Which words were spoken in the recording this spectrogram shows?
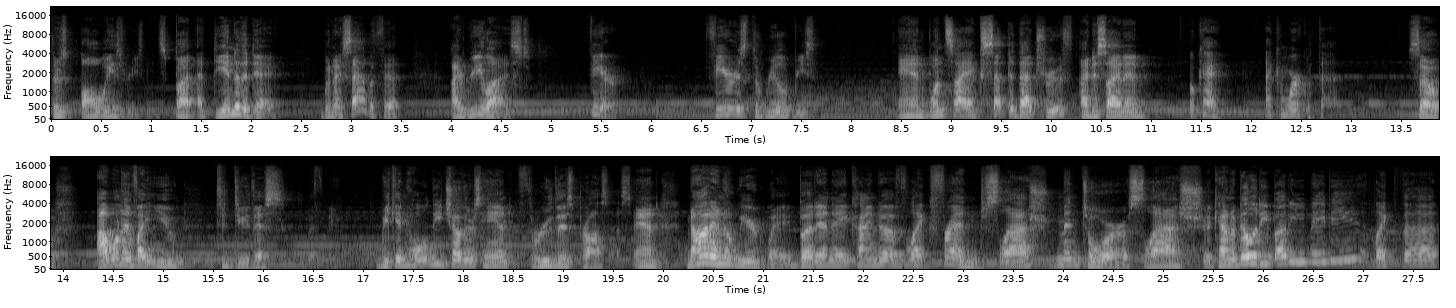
There's always reasons. But at the end of the day, when I sat with it, I realized fear. Fear is the real reason. And once I accepted that truth, I decided, okay, I can work with that. So I want to invite you to do this with me. We can hold each other's hand through this process, and not in a weird way, but in a kind of like friend slash mentor slash accountability buddy, maybe like the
